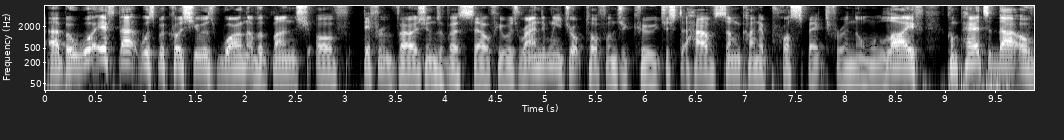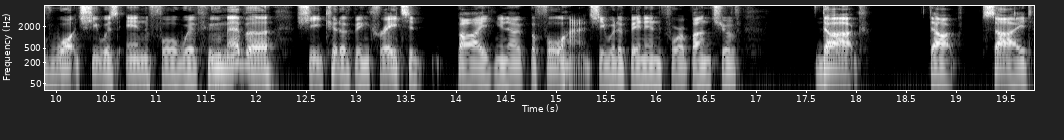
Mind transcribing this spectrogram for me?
Uh, but what if that was because she was one of a bunch of different versions of herself who was randomly dropped off on Jakku just to have some kind of prospect for a normal life compared to that of what she was in for with whomever she could have been created by, you know, beforehand. She would have been in for a bunch of dark, dark side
